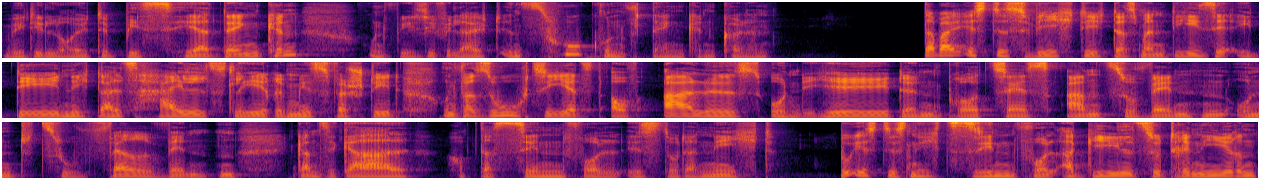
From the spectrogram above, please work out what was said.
wie die Leute bisher denken und wie sie vielleicht in Zukunft denken können. Dabei ist es wichtig, dass man diese Idee nicht als Heilslehre missversteht und versucht, sie jetzt auf alles und jeden Prozess anzuwenden und zu verwenden, ganz egal, ob das sinnvoll ist oder nicht. So ist es nicht sinnvoll, agil zu trainieren,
